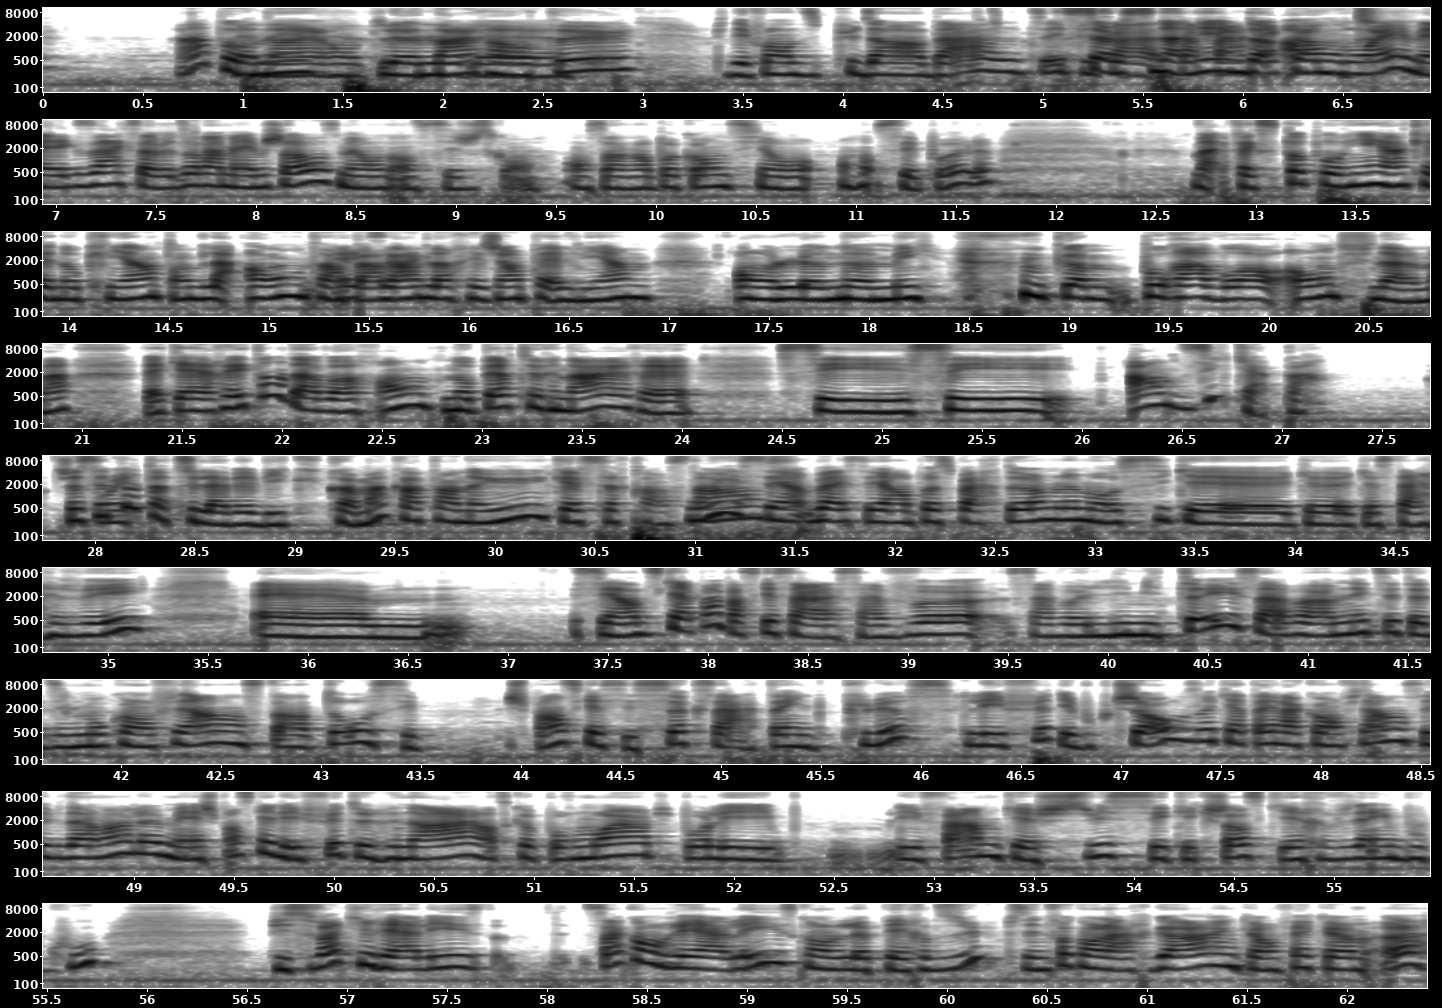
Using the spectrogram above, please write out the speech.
Hein, pour le nerf honteux. Le nerf honteux. Puis des fois, on dit pudendal, tu sais. C'est un synonyme de honte. Comme moins, mais exact, ça veut dire la même chose, mais on, c'est juste qu'on on, s'en rend pas compte si on ne sait pas, là. Ben, fait que c'est pas pour rien hein, que nos clientes ont de la honte en parlant de leur région pelvienne. On l'a nommé comme pour avoir honte finalement. Fait qu'arrêtons d'avoir honte. Nos pertes urinaires, euh, c'est handicapant. Je sais pas, toi, tu l'avais vécu comment, quand t'en as eu, quelles circonstances? Oui, c'est en, ben, en postpartum, là, moi aussi, que, que, que c'est arrivé. Euh, c'est handicapant parce que ça, ça, va, ça limiter, ça va amener, tu sais, tu as dit le mot confiance tantôt, je pense que c'est ça que ça atteint le plus, les fuites. Il y a beaucoup de choses qui atteignent la confiance, évidemment, mais je pense que les fuites urinaires, en tout cas pour moi, puis pour les, les femmes que je suis, c'est quelque chose qui revient beaucoup. Puis souvent, qui réalisent, sans qu'on réalise qu'on l'a perdu, puis c'est une fois qu'on la regagne, qu'on fait comme Ah,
